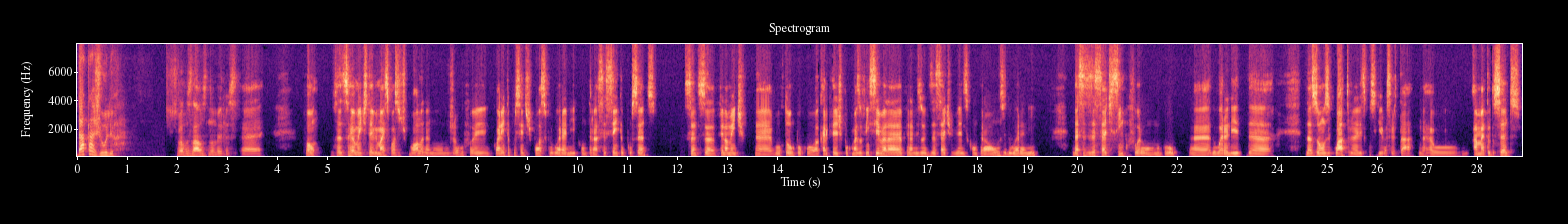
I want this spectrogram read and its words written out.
Data julho. vamos lá os números. É, bom, o Santos realmente teve mais posse de bola né, no, no, jogo, foi 40% de posse para o Guarani contra 60% para o Santos. O Santos uh, finalmente uh, voltou um pouco a característica um pouco mais ofensiva, né, finalizou 17 vezes contra 11 do Guarani. Dessas 17, 5 foram no gol uh, do Guarani da, das 11, 4 né, eles conseguiram acertar né, o, a meta do Santos.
